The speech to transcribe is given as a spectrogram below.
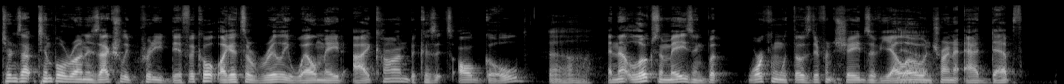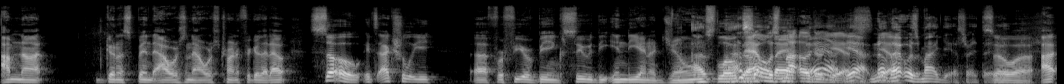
Turns out Temple Run is actually pretty difficult. Like it's a really well made icon because it's all gold. Uh-huh. And that looks amazing, but working with those different shades of yellow yeah. and trying to add depth, I'm not gonna spend hours and hours trying to figure that out. So it's actually uh, for fear of being sued, the Indiana Jones I, logo. I that was that. my other yeah, guess. Yeah, no, yeah. that was my guess right there. So uh, I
